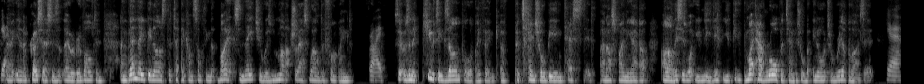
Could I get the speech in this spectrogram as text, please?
yeah. Uh, you know processes that they were involved in. And then they'd been asked to take on something that by its nature was much less well defined right so it was an acute example i think of potential being tested and us finding out oh this is what you need. You, you might have raw potential but in order to realize it yeah.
